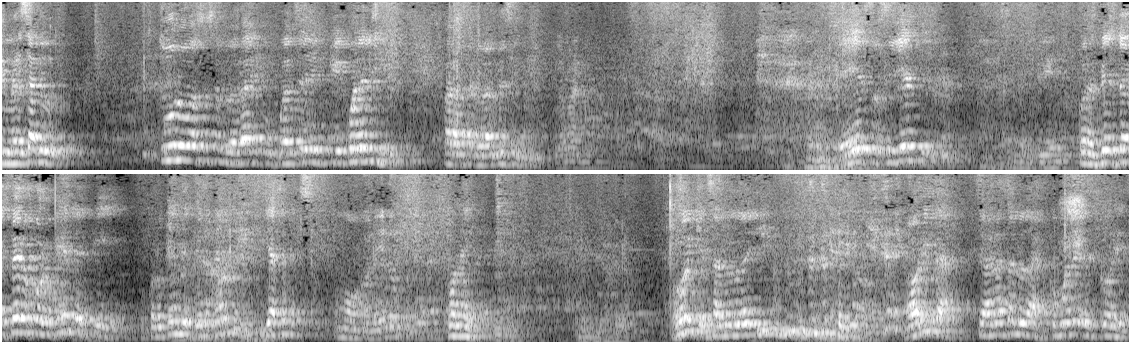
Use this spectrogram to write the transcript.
Primer saludo. Tú lo vas a saludar a él. ¿Con cuál, se, qué, cuál eliges para saludar al vecino? La mano. Eso, siguiente. Con el pie, pero coloquen del pie. Coloquen del pie, ¿no? Ya se como Con él o con él. Uy, qué saludo ahí. Ahorita se van a saludar. ¿Cómo les escoges?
